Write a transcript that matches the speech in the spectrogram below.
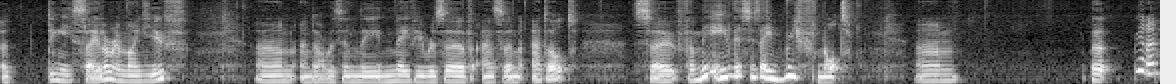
a dinghy sailor in my youth um, and I was in the Navy Reserve as an adult. So for me, this is a reef knot. Um, but, you know,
